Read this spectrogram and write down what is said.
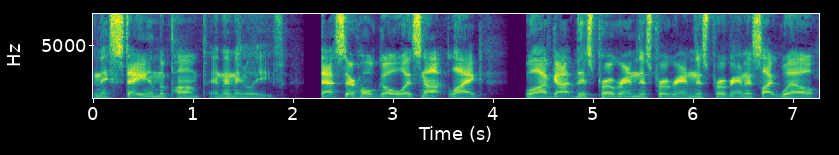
and they stay in the pump and then they leave. That's their whole goal. It's not like, well, I've got this program, this program, this program. It's like, well,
